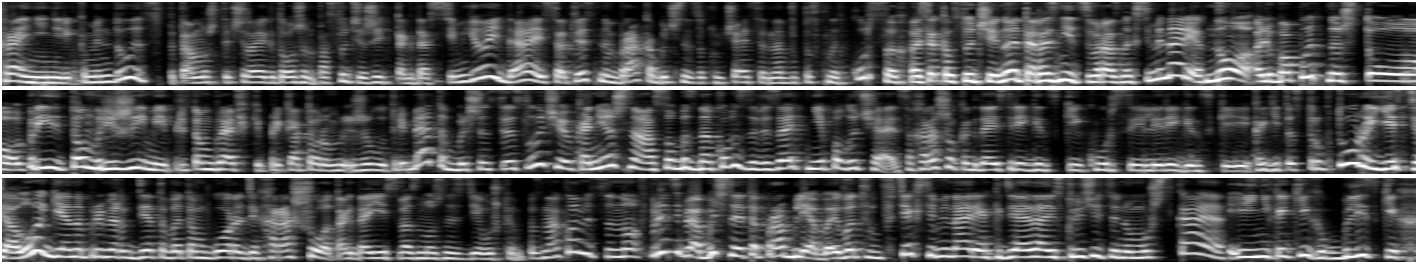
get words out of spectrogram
крайне не рекомендуется, потому что человек должен, по сути, жить тогда с семьей, да, и, соответственно, брак обычно заключается на выпускных курсах. Во всяком случае, ну, это разнится в разных семинариях, но любопытно, что при том режиме, при том графике, при котором живут ребята, в большинстве случаев, конечно, особо знакомств завязать не получается. Хорошо, когда есть регенские курсы или регенские какие-то структуры, есть теология, например, где-то в этом городе, хорошо, тогда есть возможность с девушками познакомиться, но, в принципе, обычно это проблема. И вот в тех семинариях, где она исключительно мужская, и никаких близких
